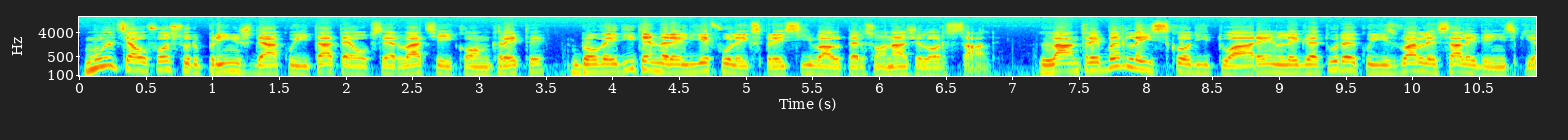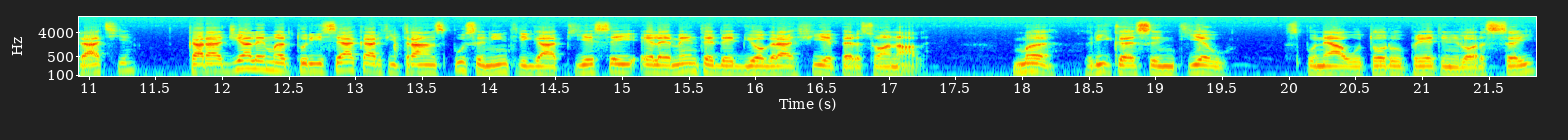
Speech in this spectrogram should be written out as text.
Mulți au fost surprinși de acuitatea observației concrete, dovedite în relieful expresiv al personajelor sale. La întrebările iscoditoare în legătură cu izvoarele sale de inspirație, Caragiale mărturisea că ar fi transpus în intriga piesei elemente de biografie personală. Mă, rică sunt eu, spunea autorul prietenilor săi,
